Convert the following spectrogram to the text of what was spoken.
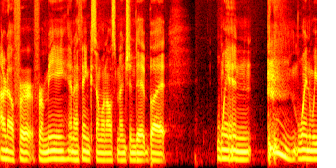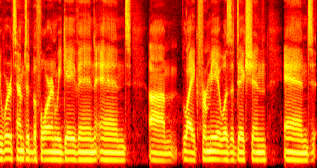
I don't know for for me, and I think someone else mentioned it, but when when we were tempted before and we gave in, and um, like for me, it was addiction, and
